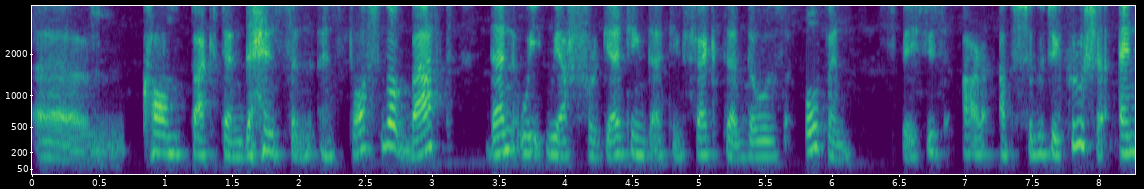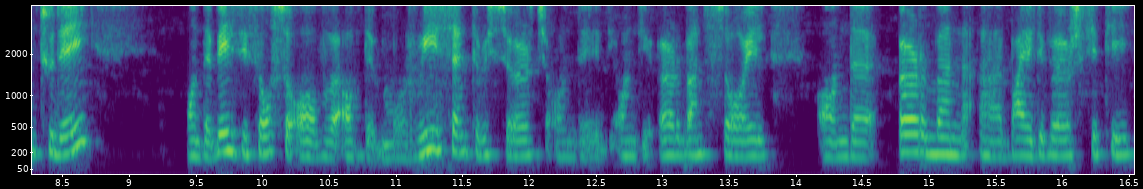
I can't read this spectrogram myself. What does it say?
um, compact and dense and, as possible, but then we, we are forgetting that in fact that those open spaces are absolutely crucial. And today, on the basis also of, of the more recent research on the, on the urban soil, on the urban uh, biodiversity,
